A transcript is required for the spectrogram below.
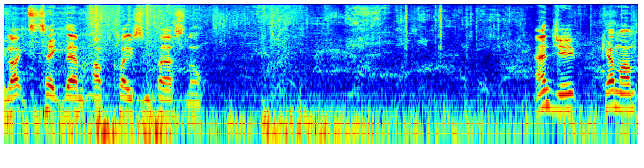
We like to take them up close and personal. And you, come on.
